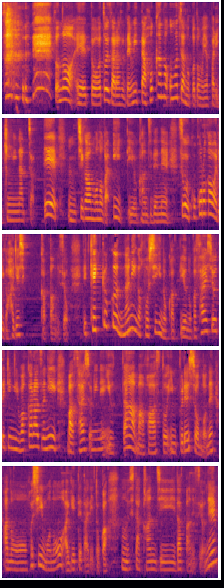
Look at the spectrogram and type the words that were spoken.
その、えーと、トイザらスで見た他のおもちゃのこともやっぱり気になっちゃって、うん、違うものがいいっていう感じでねすごい心変わりが激しくかったんですよで結局何が欲しいのかっていうのが最終的に分からずに、まあ、最初にね言った、まあ、ファーストインプレッションのね、あの欲しいものをあげてたりとか、うん、した感じだったんですよね。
